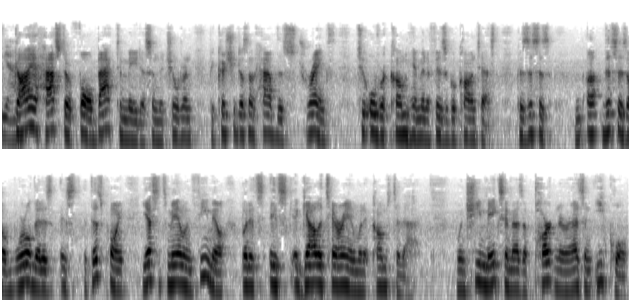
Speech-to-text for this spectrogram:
Yeah. Gaia has to fall back to Metis and the children because she doesn't have the strength to overcome him in a physical contest. Because this is uh, this is a world that is, is at this point, yes, it's male and female, but it's it's egalitarian when it comes to that. When she makes him as a partner, as an equal,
